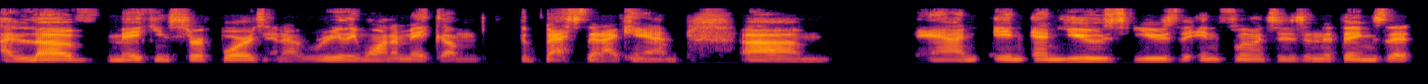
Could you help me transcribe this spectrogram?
I love making surfboards and I really want to make them the best that I can. Um and in and use use the influences and the things that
